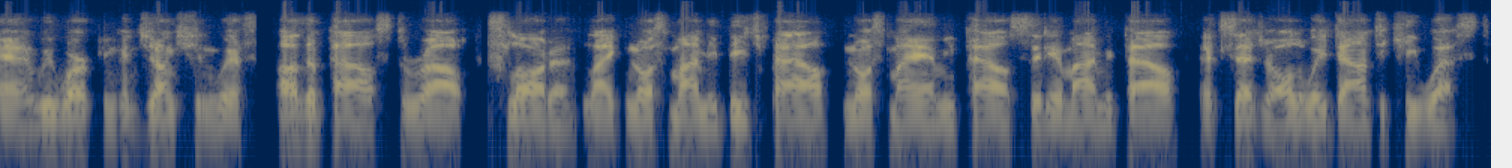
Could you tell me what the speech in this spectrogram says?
and we work in conjunction with other PALs throughout Florida, like North Miami Beach PAL, North Miami PAL, City of Miami PAL, etc., all the way down to Key West.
